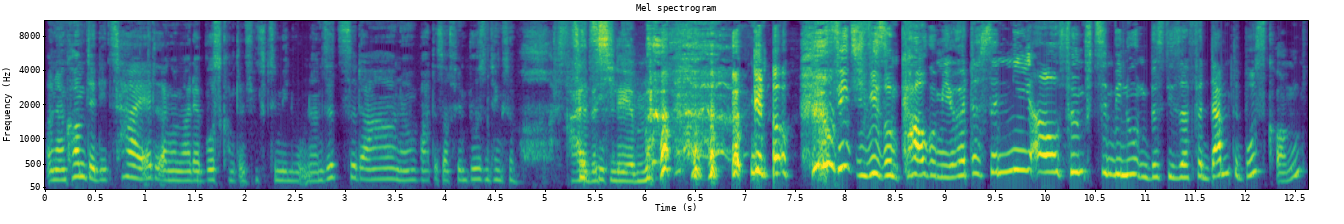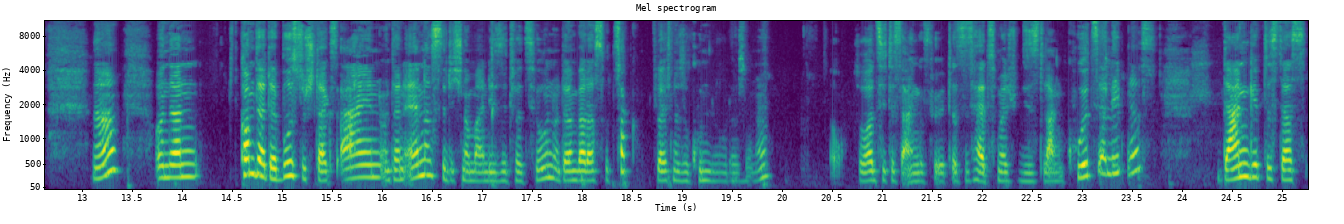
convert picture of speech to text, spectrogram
Und dann kommt ja die Zeit, sagen wir mal, der Bus kommt in 15 Minuten. Dann sitzt du da, ne, wartest auf den Bus und denkst so, boah, das Halbes sich. Leben. genau. Zieht sich wie so ein Kaugummi. Hört das denn nie auf? 15 Minuten, bis dieser verdammte Bus kommt. Ne? Und dann kommt halt der Bus, du steigst ein und dann erinnerst du dich nochmal an die Situation und dann war das so, zack, vielleicht eine Sekunde oder so, ne? So, so hat sich das angefühlt. Das ist halt zum Beispiel dieses lang Kurzerlebnis. Dann gibt es das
